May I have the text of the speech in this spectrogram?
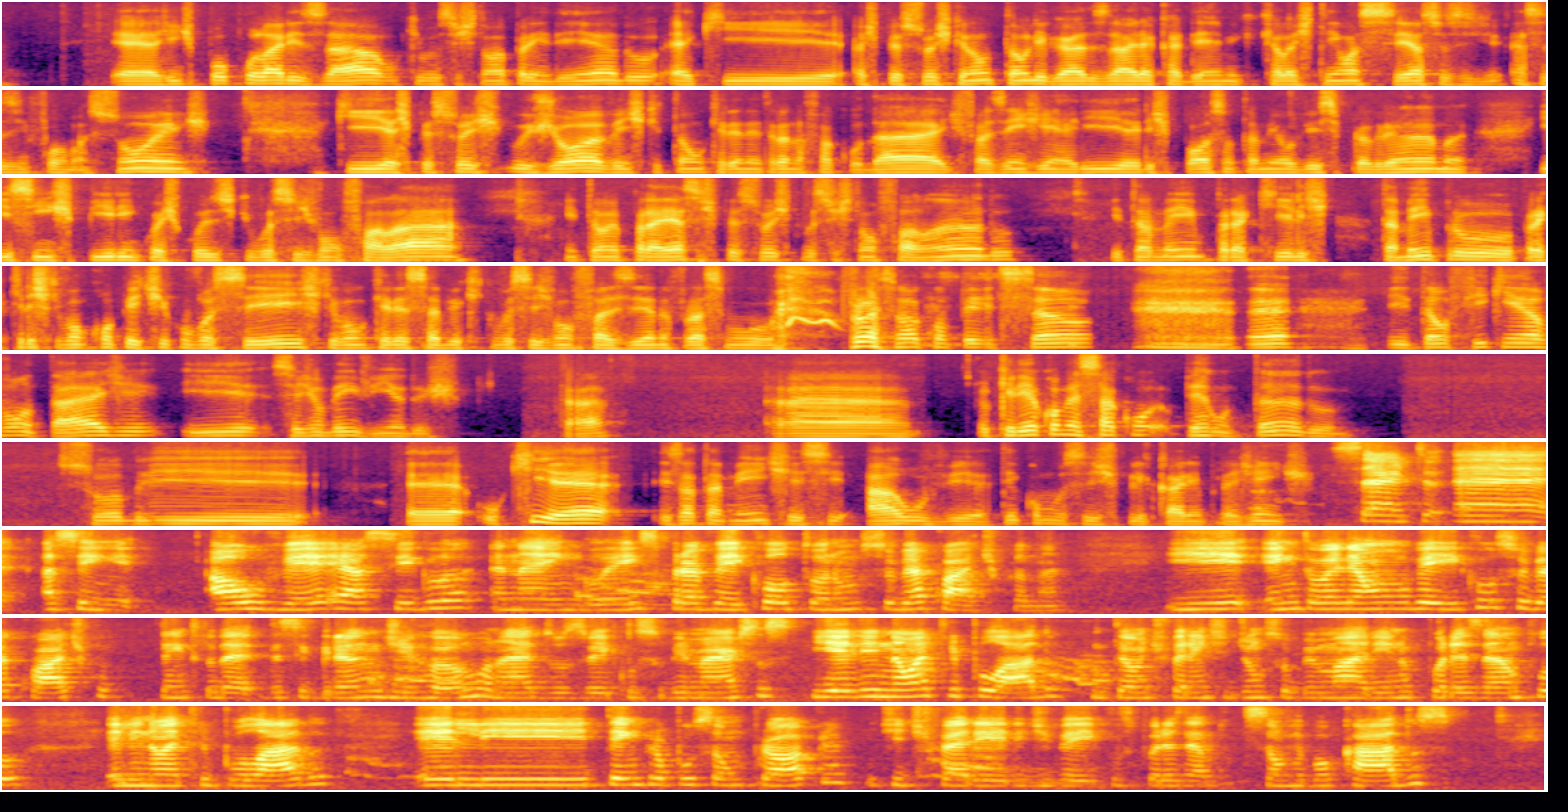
é a gente popularizar o que vocês estão aprendendo, é que as pessoas que não estão ligadas à área acadêmica, que elas tenham acesso a essas informações, que as pessoas, os jovens que estão querendo entrar na faculdade, fazer engenharia, eles possam também ouvir esse programa e se inspirem com as coisas que vocês vão falar. Então é para essas pessoas que vocês estão falando e também para aqueles também para aqueles que vão competir com vocês, que vão querer saber o que, que vocês vão fazer na próxima competição. Né? Então fiquem à vontade e sejam bem-vindos, tá? Uh, eu queria começar com, perguntando sobre é, o que é exatamente esse AUV. Tem como vocês explicarem para gente? Certo. É, assim, AUV é a sigla né, em inglês para veículo autônomo subaquático, né? E então ele é um veículo subaquático dentro de, desse grande ramo, né, dos veículos submersos, e ele não é tripulado, então diferente de um submarino, por exemplo, ele não é tripulado. Ele tem propulsão própria, o que difere ele de veículos, por exemplo, que são rebocados.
